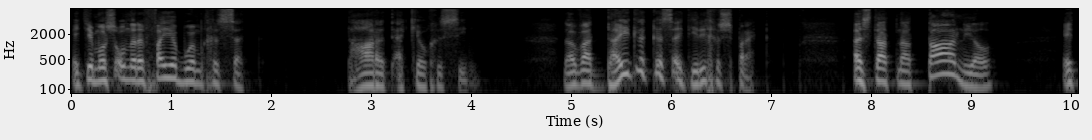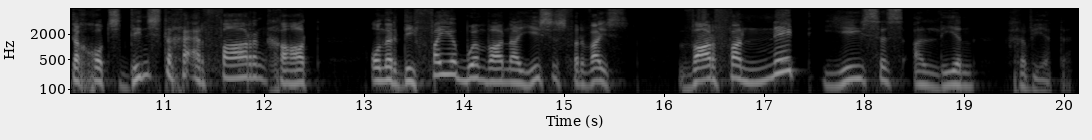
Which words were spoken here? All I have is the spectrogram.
het jy mos onder 'n vrye boom gesit. Daar het ek jou gesien." Nou wat duidelik is uit hierdie gesprek, is dat Nathanael het 'n godsdienstige ervaring gehad onder die vrye boom waarna Jesus verwys, waarvan net Jesus alleen geweet het.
